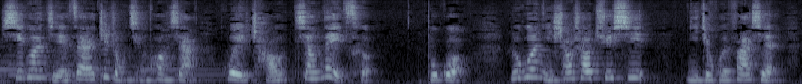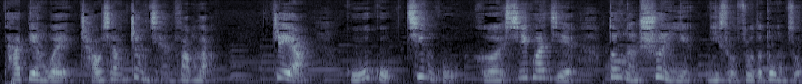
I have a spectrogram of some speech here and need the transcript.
膝关节在这种情况下会朝向内侧。不过，如果你稍稍屈膝，你就会发现它变为朝向正前方了。这样，股骨、胫骨和膝关节都能顺应你所做的动作。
